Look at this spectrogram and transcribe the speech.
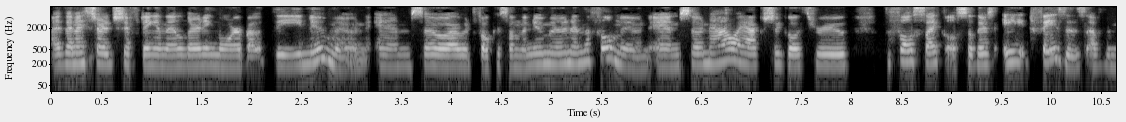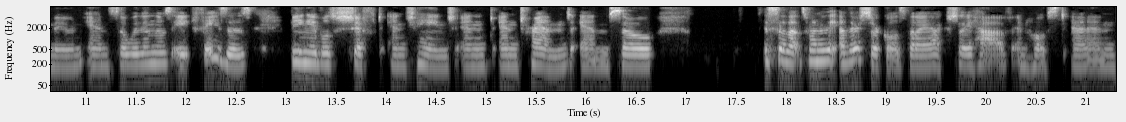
I, then I started shifting and then learning more about the new moon, and so I would focus on the new moon and the full moon, and so now I actually go through the full cycle. So there's eight phases of the moon, and so within those eight phases, being able to shift and change and and trend, and so so that's one of the other circles that I actually have and host and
